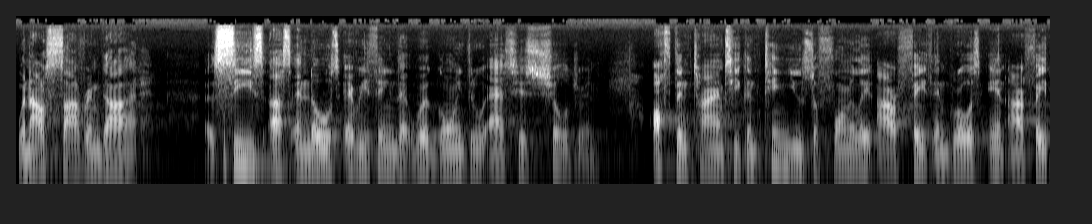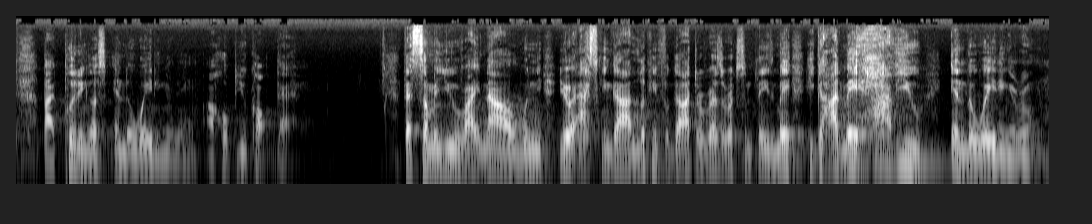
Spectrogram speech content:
When our sovereign God sees us and knows everything that we're going through as his children, oftentimes he continues to formulate our faith and grow us in our faith by putting us in the waiting room. I hope you caught that. That some of you right now, when you're asking God, looking for God to resurrect some things, may, God may have you in the waiting room.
